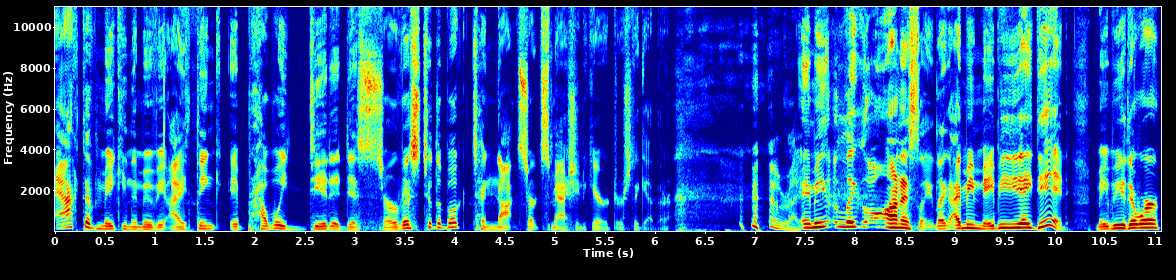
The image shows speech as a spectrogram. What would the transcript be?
act of making the movie, I think it probably did a disservice to the book to not start smashing characters together. right. I mean, like honestly, like I mean, maybe they did. Maybe there were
